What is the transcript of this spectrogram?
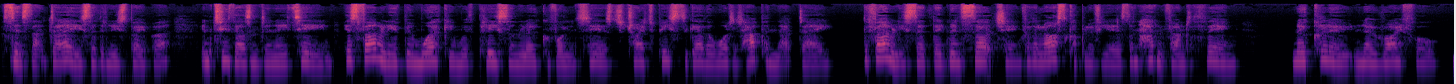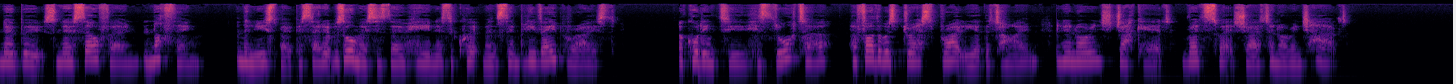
Since that day, said the newspaper, in 2018, his family have been working with police and local volunteers to try to piece together what had happened that day. The family said they'd been searching for the last couple of years and hadn't found a thing. No clue, no rifle, no boots, no cell phone, nothing. And the newspaper said it was almost as though he and his equipment simply vaporized. According to his daughter, her father was dressed brightly at the time in an orange jacket, red sweatshirt, and orange hat.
